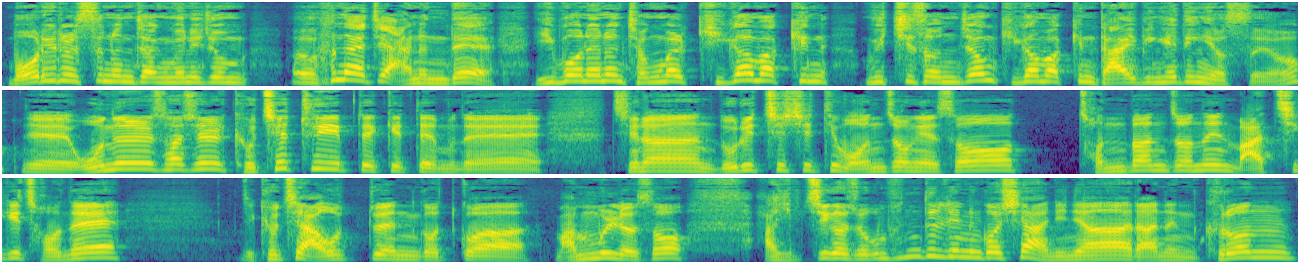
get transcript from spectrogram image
머리를 쓰는 장면이 좀 어, 흔하지 않은데 이번에는 정말 기가 막힌 위치 선정, 기가 막힌 다이빙 헤딩이었어요. 예, 오늘 사실 교체 투입됐기 때문에 지난 노리치 시티 원정에서 전반전은 마치기 전에 교체 아웃된 것과 맞물려서 아 입지가 조금 흔들리는 것이 아니냐라는 그런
